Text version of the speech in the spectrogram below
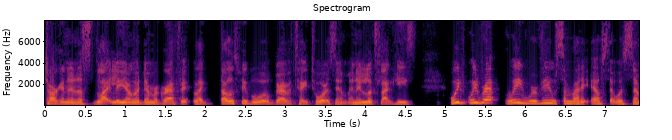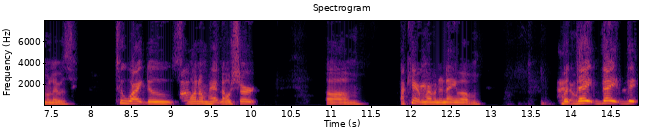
targeting a slightly younger demographic. Like those people will gravitate towards him. And it looks like he's, we, we rep, we reviewed somebody else that was similar. It was two white dudes. One of them had no shirt. Um, I can't remember the name of them but they, they they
